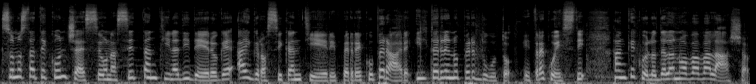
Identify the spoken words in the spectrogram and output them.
sono state concesse una settantina di deroghe ai grossi cantieri per recuperare il terreno perduto e tra questi anche quello della nuova Valascia.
